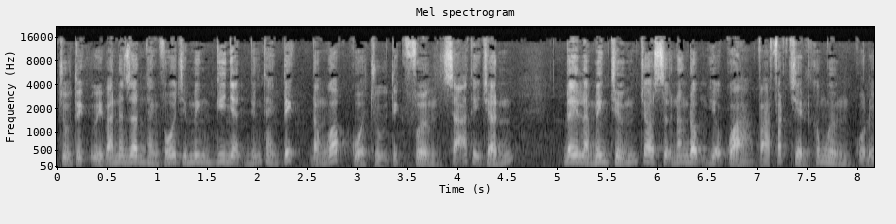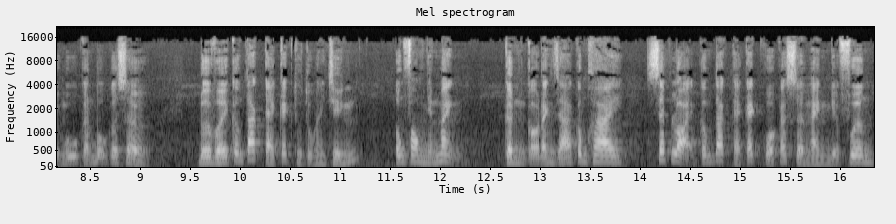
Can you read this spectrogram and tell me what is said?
Chủ tịch Ủy ban nhân dân thành phố Hồ Chí Minh ghi nhận những thành tích đóng góp của chủ tịch phường, xã thị trấn. Đây là minh chứng cho sự năng động hiệu quả và phát triển không ngừng của đội ngũ cán bộ cơ sở. Đối với công tác cải cách thủ tục hành chính, ông Phong nhấn mạnh cần có đánh giá công khai, xếp loại công tác cải cách của các sở ngành địa phương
